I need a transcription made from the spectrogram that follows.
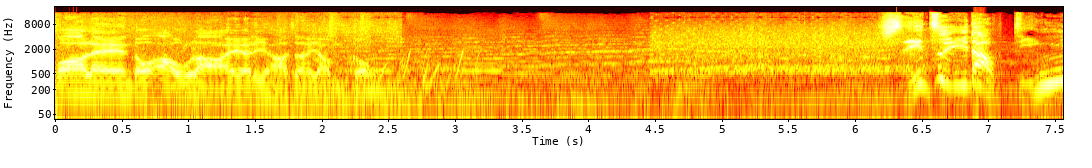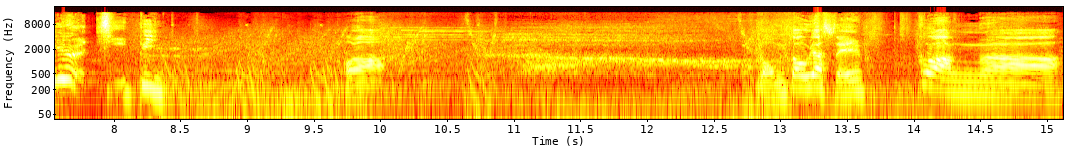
哇，靓到呕奶啊！呢下真係陰公。誰知一道頂月奇兵。好啦，龙刀一閃，轟啊！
